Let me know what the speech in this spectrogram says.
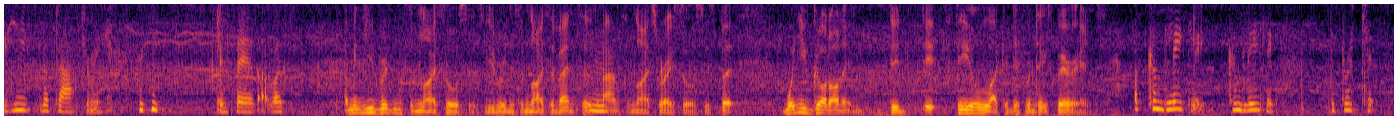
he looked after me. Can say it that much. I mean, you'd ridden some nice horses. You'd ridden some nice eventers and some nice race horses. But when you got on him, did it feel like a different experience? Uh, completely, completely. The breeches.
